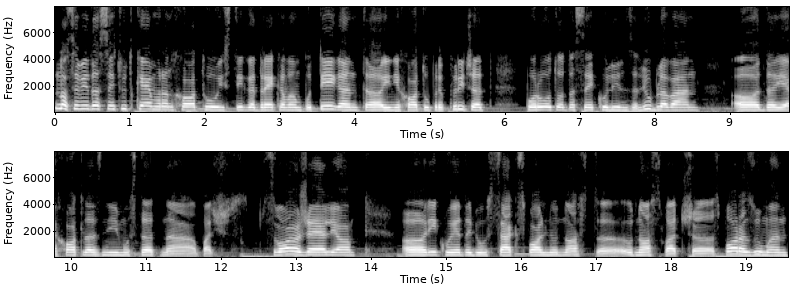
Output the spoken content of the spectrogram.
No, seveda se je tudi Cameron hotel iz tega dreka ven potegniti uh, in je hotel prepričati poroto, da se je Kolin zaljubila van, uh, da je hotla z njim ustati na pač svojo željo. Uh, rekel je, da je bil vsak spolni odnos, uh, odnos pač uh, sporazumen,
